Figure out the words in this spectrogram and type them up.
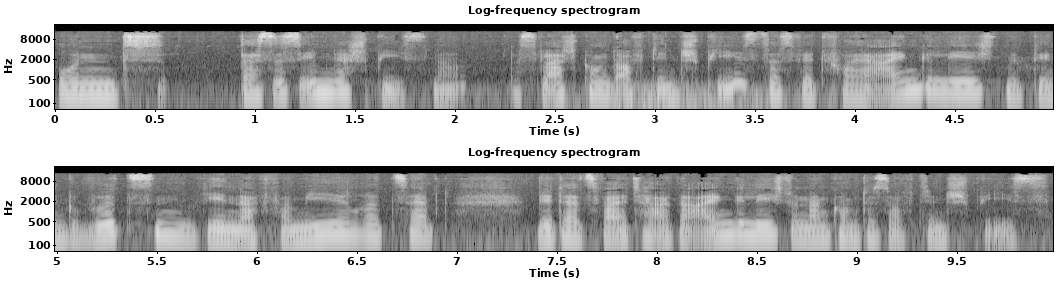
Und das ist eben der Spieß. Ne? Das Fleisch kommt auf den Spieß, das wird vorher eingelegt mit den Gewürzen, je nach Familienrezept, wird da zwei Tage eingelegt und dann kommt es auf den Spieß.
